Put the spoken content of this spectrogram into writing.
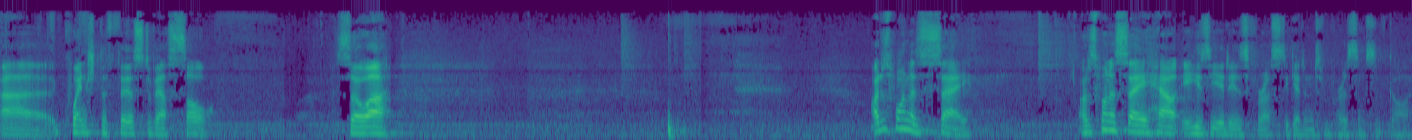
uh, quench the thirst of our soul. So, uh, I just want to say, I just want to say how easy it is for us to get into the presence of God.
